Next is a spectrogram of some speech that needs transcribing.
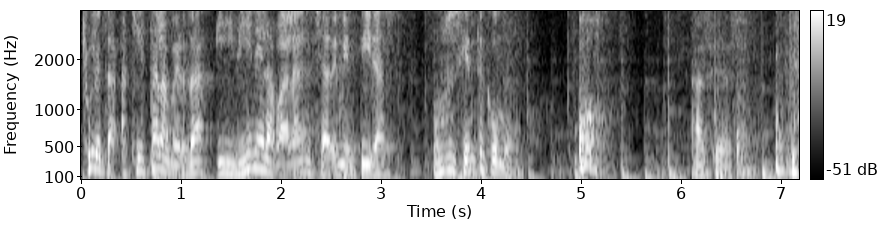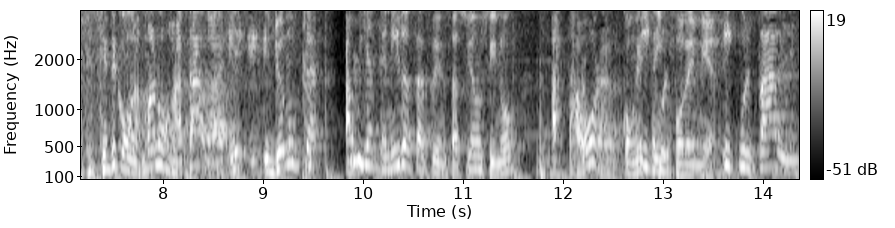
chuleta, aquí está la verdad y viene la avalancha de mentiras, uno se siente como, oh, Así es. se siente con las manos atadas. Eh, eh, Yo nunca había tenido esa sensación, sino hasta ahora, con esta infodemia. Y culpable.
